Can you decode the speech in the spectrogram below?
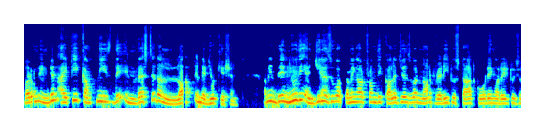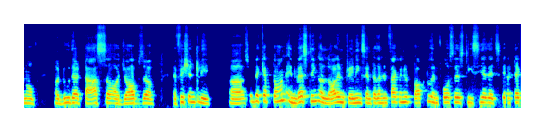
but on Indian IT companies, they invested a lot in education. I mean, they knew the Yeah. engineers who were coming out from the colleges were not ready to start coding or ready to, you know, uh, do their tasks or jobs uh, efficiently. Uh, so they kept on investing a lot in training centers. And in fact, when you talk to Infosys, TCS, HCL Tech,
